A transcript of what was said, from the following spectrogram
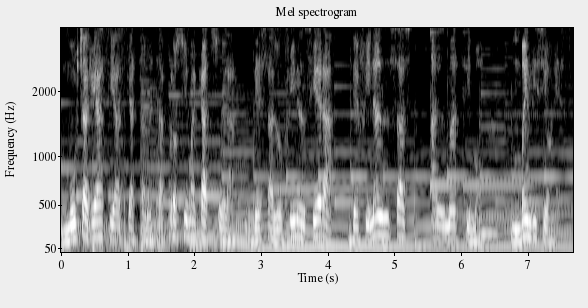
Muchas gracias y hasta nuestra próxima cápsula de salud financiera de Finanzas al Máximo. Bendiciones.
